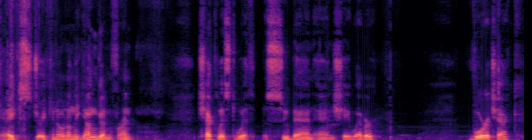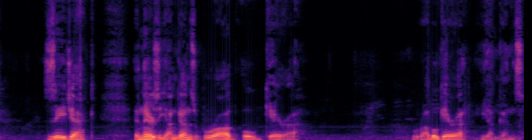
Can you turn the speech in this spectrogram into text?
Yikes, striking out on the young gun front. Checklist with Subban and Shea Weber. Voracek, Zajac, and there's a Young Guns, Rob O'Gara. Rob O'Gara, Young Guns.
